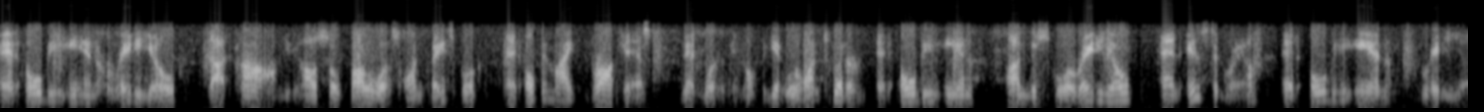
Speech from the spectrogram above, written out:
at obnradio.com. You can also follow us on Facebook at Open Mic Broadcast Network. And don't forget, we're on Twitter at OBN underscore radio and Instagram at OBN Radio.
